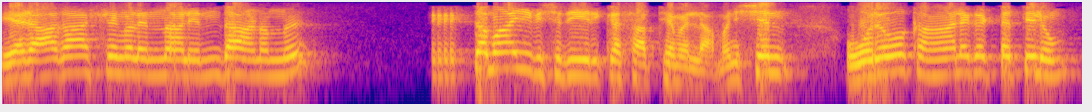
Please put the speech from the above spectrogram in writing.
ഏഴാകാശങ്ങൾ എന്നാൽ എന്താണെന്ന് വ്യക്തമായി വിശദീകരിക്കാൻ സാധ്യമല്ല. മനുഷ്യൻ ഓരോ കാലഘട്ടത്തിലും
